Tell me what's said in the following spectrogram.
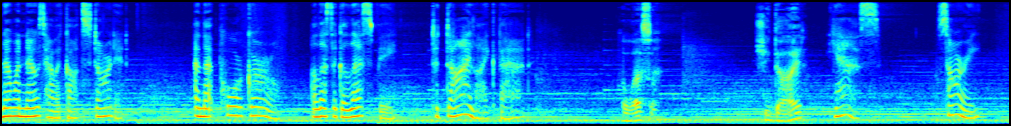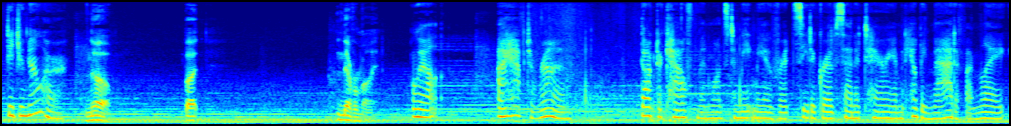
No one knows how it got started. And that poor girl, Alessa Gillespie, to die like that. Alessa? She died? Yes. Sorry, did you know her? No. But. Never mind. Well, I have to run. Dr. Kaufman wants to meet me over at Cedar Grove Sanitarium, and he'll be mad if I'm late.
